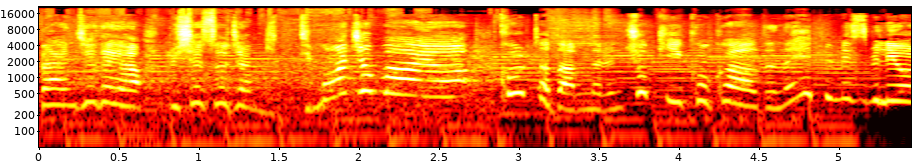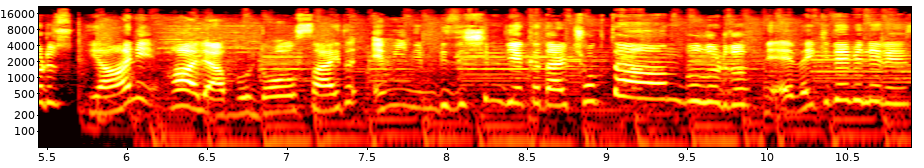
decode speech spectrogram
Bence de ya. Bir şey söyleyeceğim. Gitti mi acaba ya? Kurt adamların çok iyi koku aldığını hepimiz biliyoruz. Yani hala burada olsaydı eminim bizi şimdiye kadar çoktan bulurdu. Eve gidebiliriz.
